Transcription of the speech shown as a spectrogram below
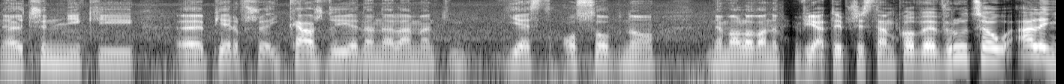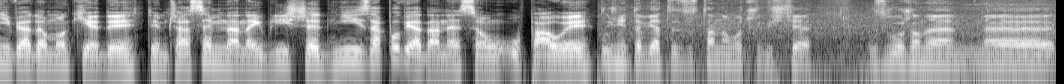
e, czynniki pierwsze i każdy jeden element jest osobno malowany. Wiaty przystankowe wrócą, ale nie wiadomo kiedy. Tymczasem na najbliższe dni zapowiadane są upały. Później te wiaty zostaną oczywiście złożone e,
